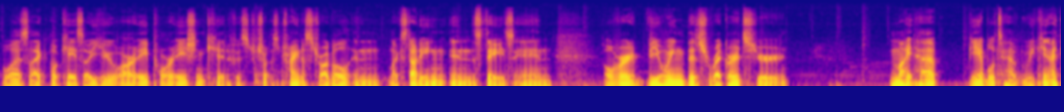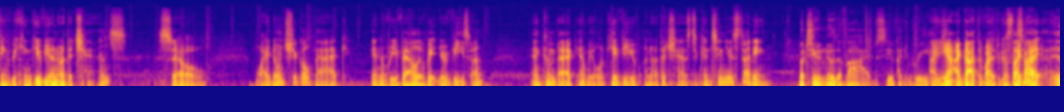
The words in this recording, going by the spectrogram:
was like okay so you are a poor asian kid who's tr- trying to struggle in like studying in the states and over viewing this records you're might have be able to have we can i think we can give you another chance. So why don't you go back and reevaluate your visa and come back and we will give you another chance to continue studying but you knew the vibes. You could read. I, yeah, I got the vibes because like hard- I, it's,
